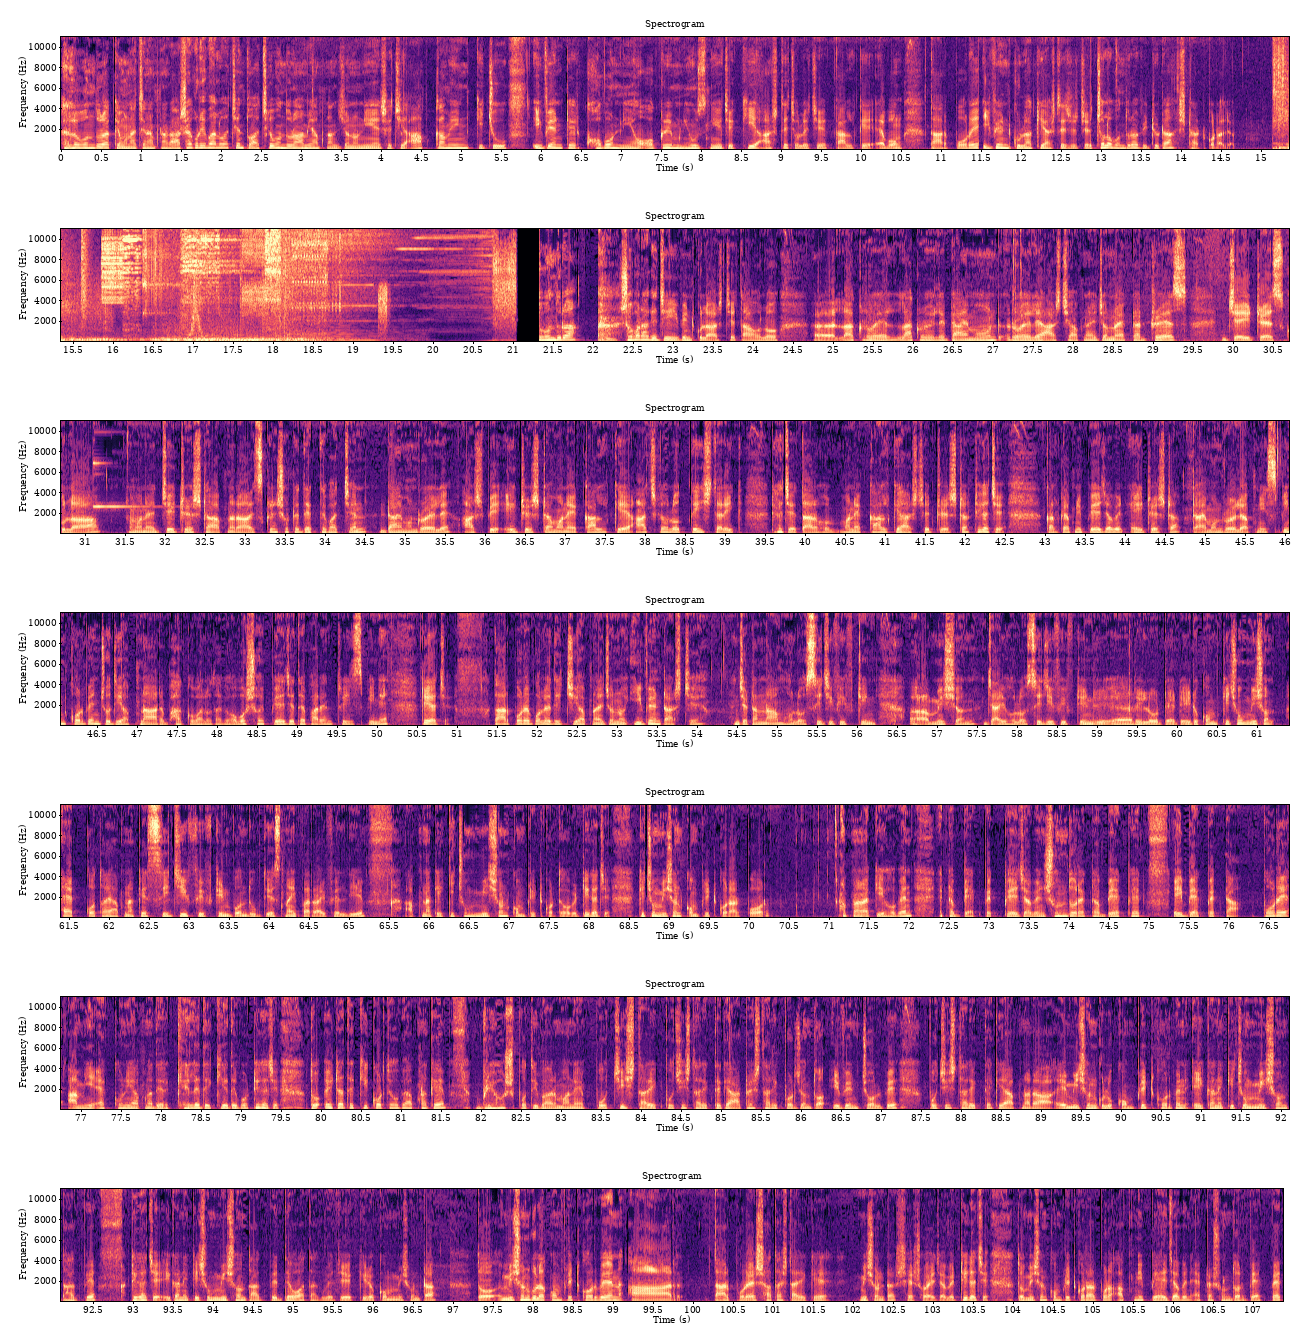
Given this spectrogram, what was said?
Hello বন্ধুরা, কেমন আছেন আপনারা? আশা করি ভালো আছেন। তো আজকে বন্ধুরা আমি আপনাদের জন্য নিয়ে এসেছি আপকামিং কিছু ইভেন্টের খবর নিয়ে, অগ্রিম নিউজ নিয়ে যে কি আসতে চলেছে কালকে এবং তারপরে ইভেন্টগুলা কি আসতে চলেছে। চলো বন্ধুরা ভিডিওটা স্টার্ট করা যাক। বন্ধুরা সবার আগে যে ইভেন্টগুলো আসছে তা হলো লাক রয়েল। লাক রয়েলে ডায়মন্ড রয়েলে আসছে আপনার জন্য একটা ড্রেস যেই ড্রেসগুলা মানে যেই ড্রেসটা আপনারা স্ক্রিনশটে দেখতে পাচ্ছেন ডায়মন্ড রয়্যালে আসবে। এই ড্রেসটা মানে কালকে, আজকে হলো তেইশ তারিখ, ঠিক আছে? তার মানে কালকে আসছে ড্রেসটা, ঠিক আছে? কালকে আপনি পেয়ে যাবেন এই ড্রেসটা। ডায়মন্ড রয়্যালে আপনি স্পিন করবেন। যদি আপনার ভাগ্য ভালো থাকে, অবশ্যই পেয়ে যেতে পারেন থ্রি স্পিনে ঠিক আছে? তারপরে বলে দিচ্ছি, আপনার জন্য ইভেন্ট আসছে। যেটার নাম হলো সিজি ফিফটিন মিশন যাই হলো সিজি ফিফটিন রিলোডেড এইরকম কিছু মিশন এক কথায় আপনাকে সিজি ফিফটিন বন্দুক দিয়ে স্নাইপার রাইফেল দিয়ে আপনাকে কিছু মিশন কমপ্লিট করতে হবে, ঠিক আছে? কিছু মিশন কমপ্লিট করার পর আপনারা কি হবেন? একটা ব্যাকপ্যাক পেয়ে যাবেন, সুন্দর একটা ব্যাকপ্যাক এই ব্যাকপ্যাকটা পরে আমি এক্ষুনি আপনাদের খেলে দেখিয়ে দেব, ঠিক আছে? তো এটাতে কি করতে হবে আপনাকে? বৃহস্পতিবার মানে পঁচিশ তারিখ পঁচিশ তারিখ থেকে আঠাশ তারিখ পর্যন্ত ইভেন্ট চলবে। পঁচিশ তারিখ থেকে আপনারা এই মিশনগুলো কমপ্লিট করবেন। এইখানে কিছু মিশন থাকবে, ঠিক আছে? এখানে কিছু মিশন থাকবে, দেওয়া থাকবে যে কীরকম মিশনটা তো মিশনগুলো কমপ্লিট করবেন আর তারপরে সাতাশ তারিখে মিশনটা শেষ হয়ে যাবে, ঠিক আছে? তো মিশন কমপ্লিট করার পর আপনি পেয়ে যাবেন একটা সুন্দর ব্যাকপ্যাক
